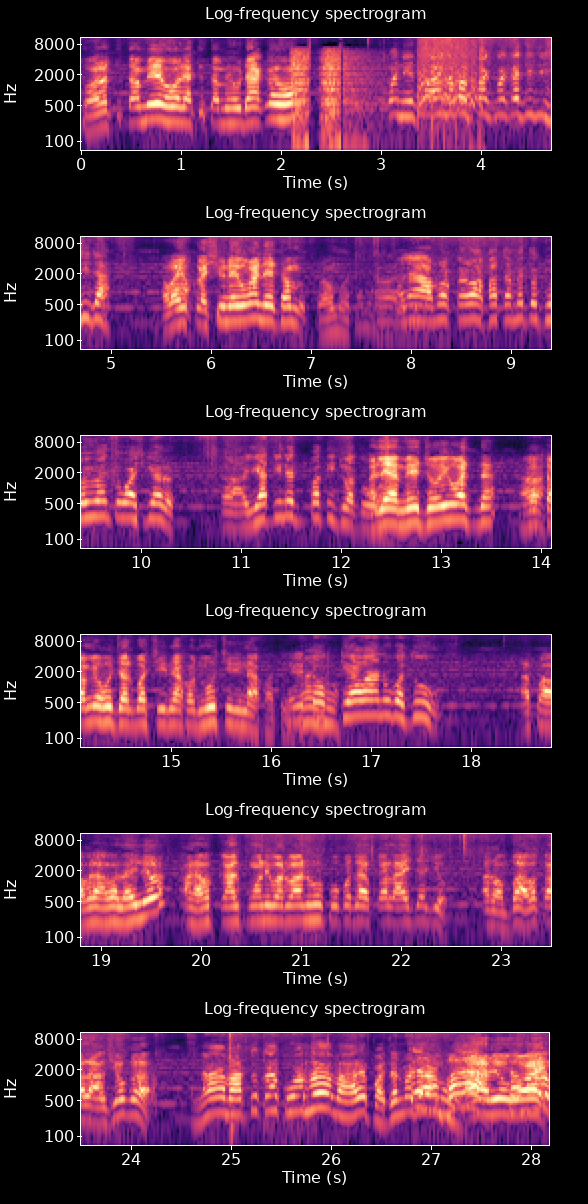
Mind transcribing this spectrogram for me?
તોરે તો તમે હો લે તો તમે હું ડાકણ હો. પણ એ તો આઈનો પગ પગ દીધી સીધા. હવે એવું કશું નહીં હોય ને તમ ભ્રમ હતો. અલે આમાં કરવા બા તમે તો જોયું હોય ને તો હોશિયાર હયાતીને જ પતી જતું. અલ્યા મેં જોયું હોત ને તો તમે હું જરબા ચીરી નાખો હું ચીરી નાખો એ તો કહેવાનું બધું. આ પાવડા હવે લઈ લ્યો. અને હવે કાલ પાણી વારવાનું હું પોપટલાલ કાલ આવી જજો. આ રંભા હવે કાલ આવશો કે? ના માર તો કાલ કોમ હે. મારે ભજનમાં જવાનું રંભા, અરે ઓય.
